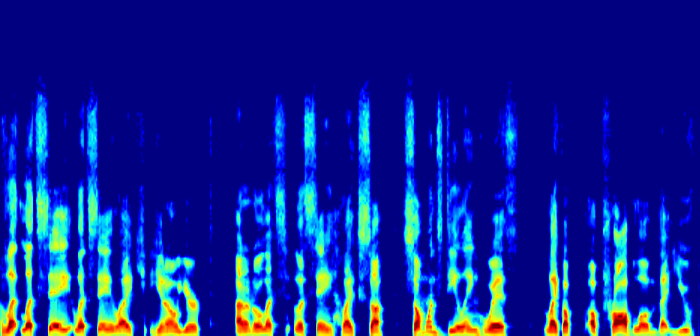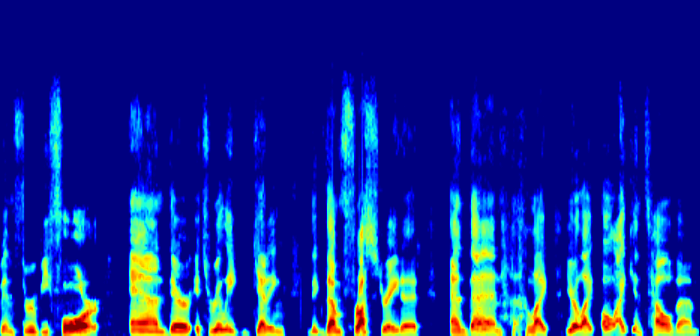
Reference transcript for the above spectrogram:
let let's say let's say like you know you're i don't know let's let's say like so, someone's dealing with like a, a problem that you've been through before and they're it's really getting them frustrated. And then like you're like oh i can tell them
